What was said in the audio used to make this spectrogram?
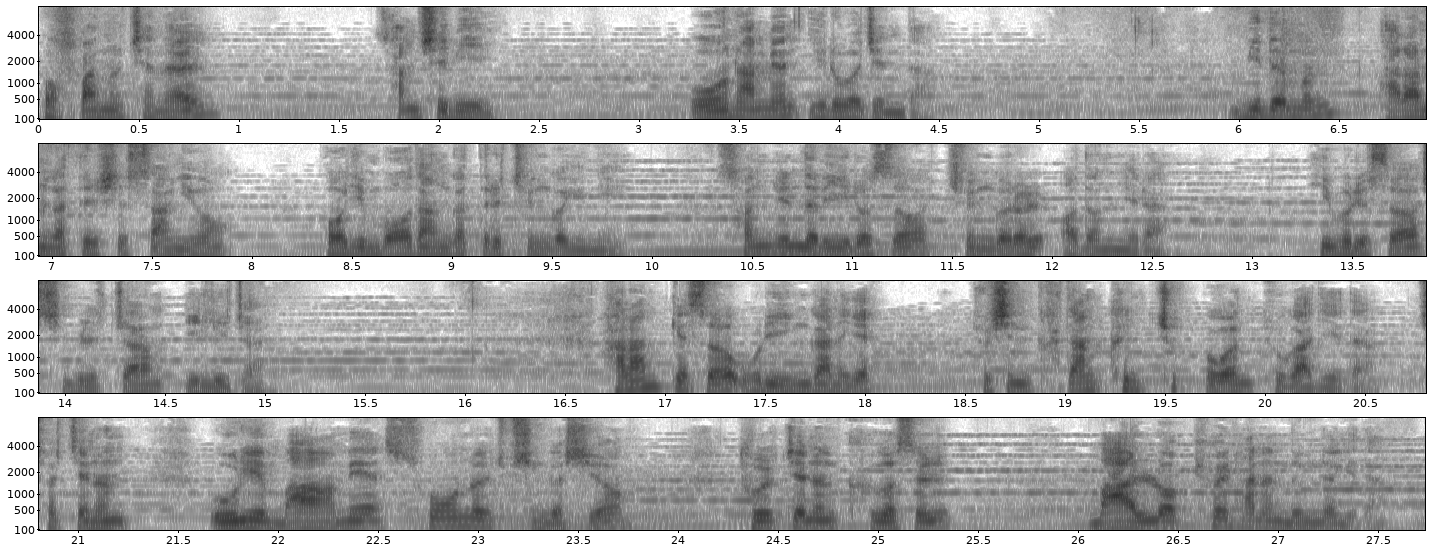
복받는 채널 32 원하면 이루어진다. 믿음은 바라는 것들이 실상이요 보지 못한 것들의 증거이니 선진들이 이로써 증거를 얻었니라. 히브리서 11장 1, 2절 하나님께서 우리 인간에게 주신 가장 큰 축복은 두 가지이다. 첫째는 우리 마음에 소원을 주신 것이요. 둘째는 그것을 말로 표현하는 능력이다.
